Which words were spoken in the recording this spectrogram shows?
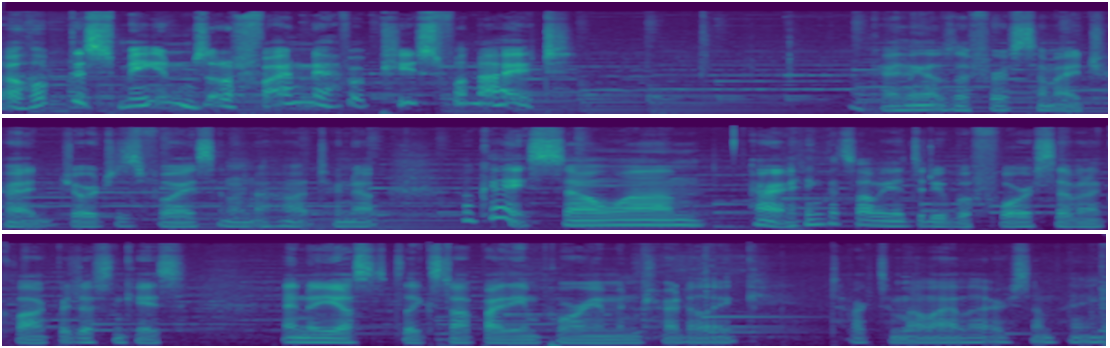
I hope this means I'll finally have a peaceful night. Okay, I think that was the first time I tried George's voice. I don't know how it turned out. Okay, so, um, alright, I think that's all we had to do before 7 o'clock, but just in case. I know you also to, like, stop by the Emporium and try to, like, talk to Malila or something.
